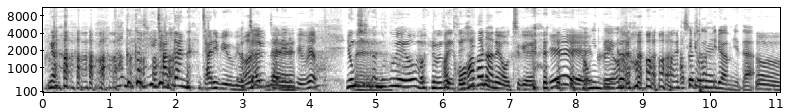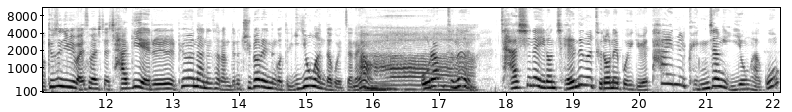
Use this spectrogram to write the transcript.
방금까지 잠깐 자리 비우면 자, 자리를 네. 비우면 용실이가 네. 누구예요? 막 이러면서 아, 더 화가 나네요. 어떻게? 예. 병인데요. 그러니까 치료가 필요합니다. 어. 교수님이 말씀하셨잖아요. 자기 애를 표현하는 사람들은 주변에 있는 것들 이용한다고 했잖아요. 아. 오랑트는 자신의 이런 재능을 드러내 보이기 위해 타인을 굉장히 이용하고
